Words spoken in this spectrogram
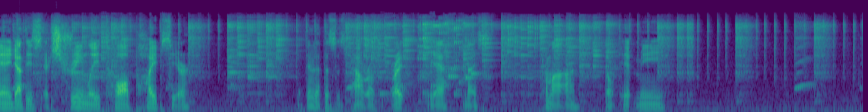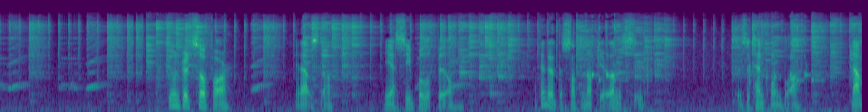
And you got these extremely tall pipes here. I think that this is a power up, right? Yeah, nice. Come on, don't hit me. Doing good so far. Yeah, that was dumb. Yeah, see, Bullet Bill. I think that there's something up here. Let me see. There's a 10 point block. Not,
